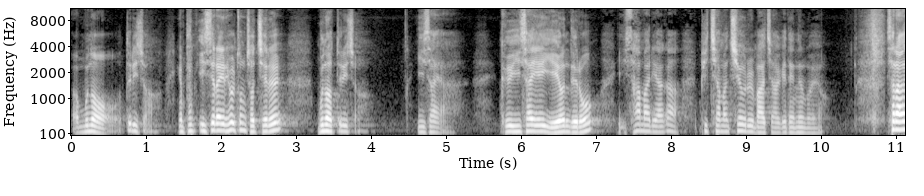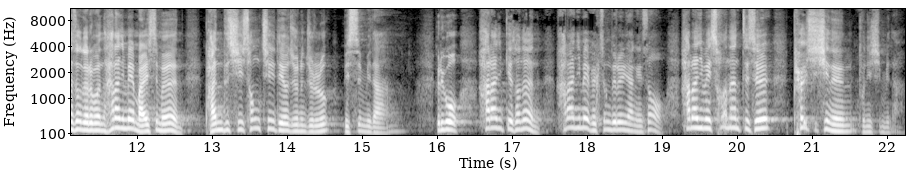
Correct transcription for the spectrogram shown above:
무너뜨리죠. 북이스라엘 혈통 전체를 무너뜨리죠. 이사야. 그 이사야의 예언대로 이 사마리아가 비참한 최후를 맞이하게 되는 거예요. 사랑하는 성도 여러분, 하나님의 말씀은 반드시 성취되어 주는 줄로 믿습니다. 그리고 하나님께서는 하나님의 백성들을 향해서 하나님의 선한 뜻을 펼치시는 분이십니다.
